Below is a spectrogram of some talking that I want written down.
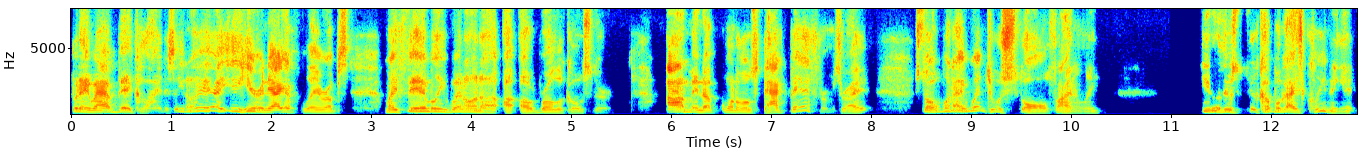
But anyway, I have bad colitis. You know, I, I, here and there, I got flare ups. My family went on a, a, a roller coaster. I'm in a, one of those packed bathrooms, right? So when I went to a stall finally, you know, there's a couple guys cleaning it.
